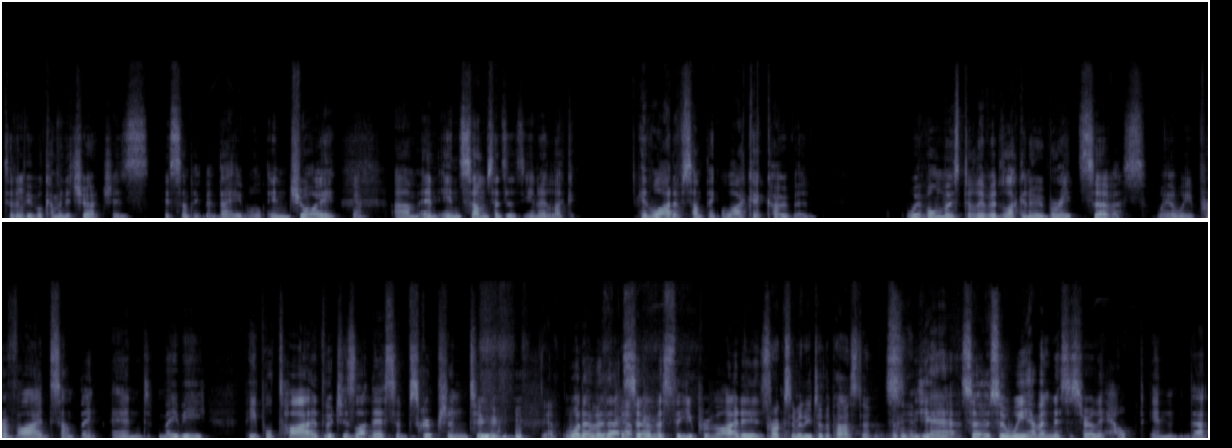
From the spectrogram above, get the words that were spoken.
to the Mm. people coming to church is is something that they will enjoy. Um, and in some senses, you know, like in light of something like a COVID, we've almost delivered like an Uber Eats service where we provide something and maybe people tithe, which is like their subscription to Yep. whatever that Yep. service that you provide is. Proximity to the pastor. Yep. Yeah. So so we haven't necessarily helped in that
